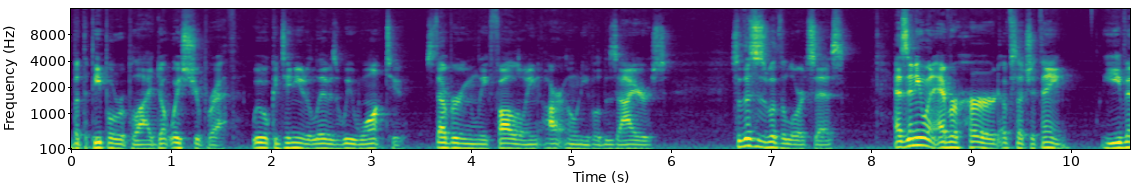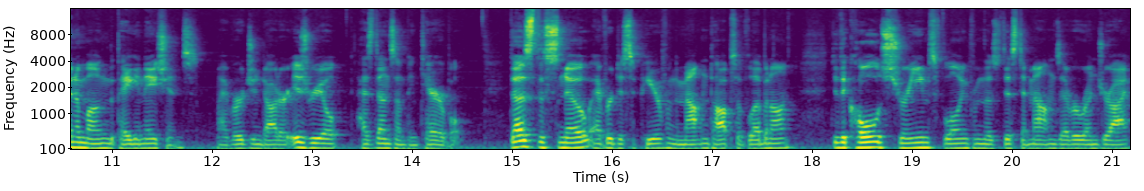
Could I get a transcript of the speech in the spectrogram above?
But the people replied, Don't waste your breath. We will continue to live as we want to, stubbornly following our own evil desires. So this is what the Lord says Has anyone ever heard of such a thing? Even among the pagan nations, my virgin daughter Israel has done something terrible. Does the snow ever disappear from the mountain tops of Lebanon? Do the cold streams flowing from those distant mountains ever run dry?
